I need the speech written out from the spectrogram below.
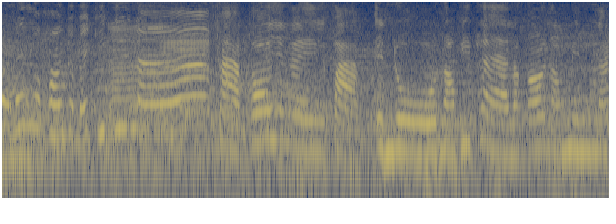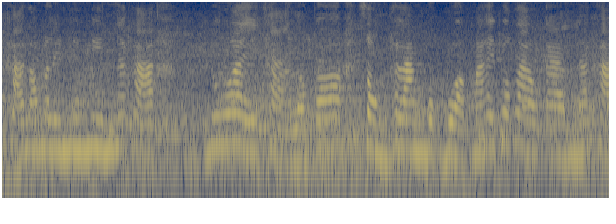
มาเล่นละครกับแม่กิฟนี่นะ ค่ะก็ยังไงฝากเอ็นดูน้องพี่แพรแล้วก็น้องมินนะคะ น้องมารินมินมินนะคะด้วยค่ะ แล้วก็ส่งพลังบวกๆมาให้พวกเรากันนะคะ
